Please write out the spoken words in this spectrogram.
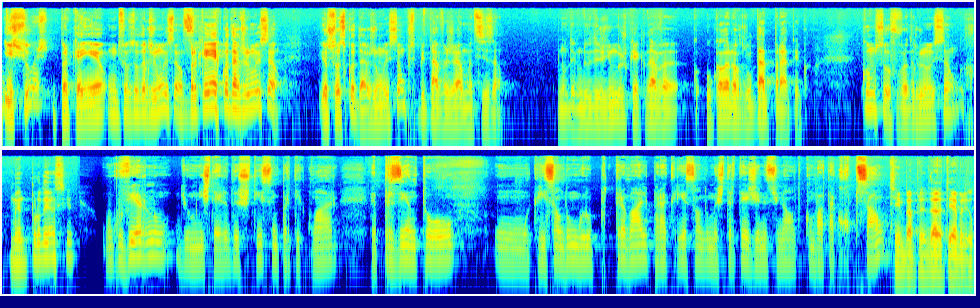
Isto suas... para quem é um defensor da regionalização. Sim. Para quem é contra a regionalização. Eu, se fosse contra a regionalização, precipitava já uma decisão. Não tenho dúvidas nenhumas o que é que dava, o qual era o resultado prático. Como sou a favor da regionalização, recomendo prudência. o governo e o Ministério da Justiça, em particular, apresentou uma criação de um grupo de trabalho para a criação de uma estratégia nacional de combate à corrupção. Sim, para apresentar até abril.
